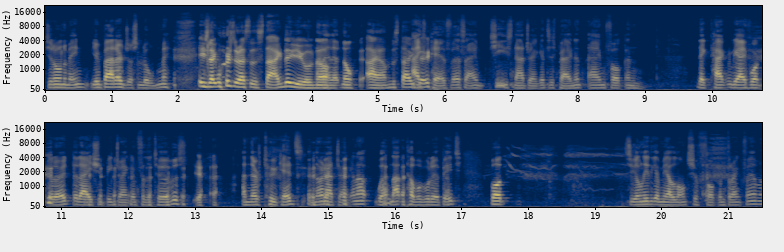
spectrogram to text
Do you know what I mean? You better just load me. He's like, "Where's the rest of the stag do?" You go, And I "No, like, no, I am the stag I've paid for this. I'm, she's not drinking, she's pregnant. I'm fucking, like, technically I've worked it out that I should be drinking for the two of us. Yeah. and there's two kids and they're not drinking it. Well, not until we go to the beach. But so you'll need to give me a lunch of fucking drink, fam.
